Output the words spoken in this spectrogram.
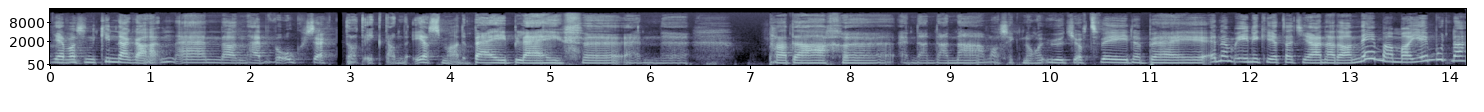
Jij was in de kindergarten en dan hebben we ook gezegd dat ik dan eerst maar erbij blijf eh, en eh, paar dagen. En dan daarna was ik nog een uurtje of twee erbij. En dan ene keer Tatjana dan, nee mama, jij moet naar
